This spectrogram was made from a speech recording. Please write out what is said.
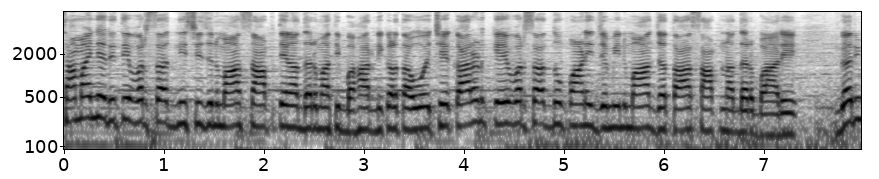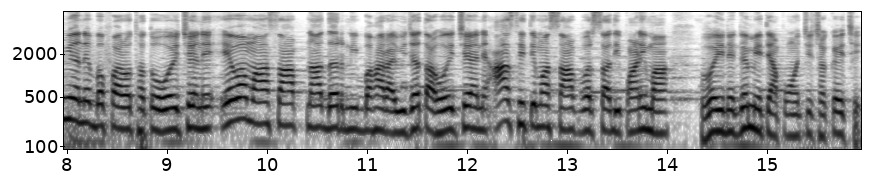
સામાન્ય રીતે વરસાદની સિઝનમાં સાપ તેના દરમાંથી બહાર નીકળતા હોય છે, કારણ કે વરસાદનું પાણી જમીનમાં જતાં સાપના દર ભારે ગરમી અને બફારો થતો હોય છે અને એવામાં સાપના દરની બહાર આવી જતા હોય છે અને આ સ્થિતિમાં સાપ વરસાદી પાણીમાં વહીને ગમે ત્યાં પહોંચી શકે છે.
